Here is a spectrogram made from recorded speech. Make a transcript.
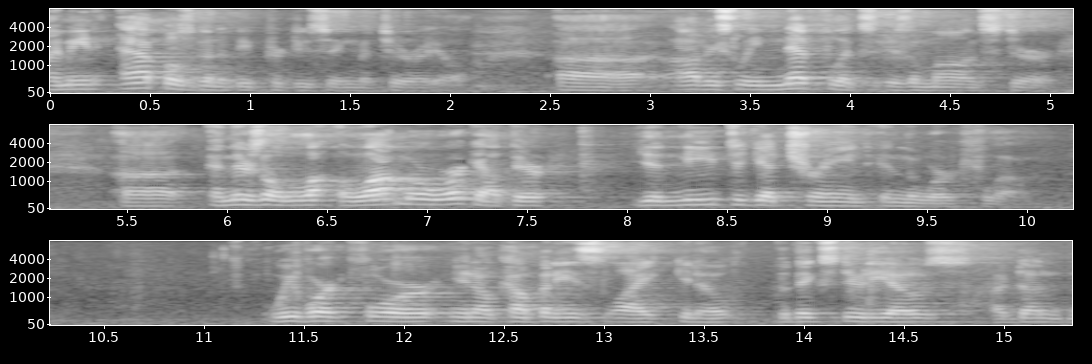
I mean, Apple's going to be producing material. Uh, obviously, Netflix is a monster. Uh, and there's a, lo a lot more work out there. You need to get trained in the workflow. We've worked for you know companies like you know the big studios. I've done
